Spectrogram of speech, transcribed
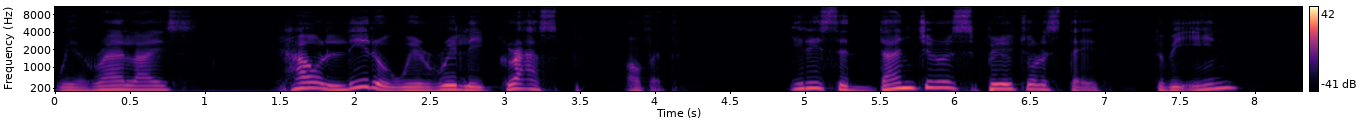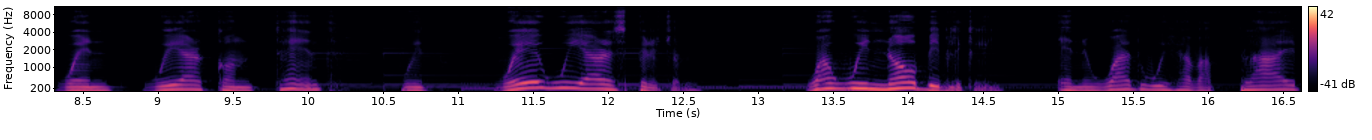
we realize how little we really grasp of it. It is a dangerous spiritual state to be in when we are content with where we are spiritually, what we know biblically, and what we have applied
